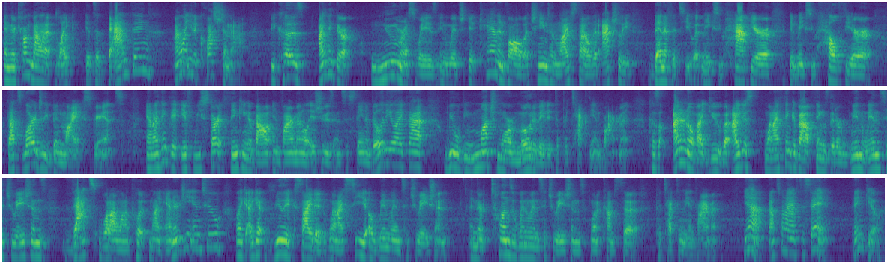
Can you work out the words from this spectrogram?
and they're talking about it like it's a bad thing, I want you to question that. Because I think there are numerous ways in which it can involve a change in lifestyle that actually benefits you. It makes you happier, it makes you healthier. That's largely been my experience. And I think that if we start thinking about environmental issues and sustainability like that, we will be much more motivated to protect the environment. Because I don't know about you, but I just, when I think about things that are win-win situations, that's what I want to put my energy into. Like, I get really excited when I see a win-win situation. And there are tons of win-win situations when it comes to protecting the environment. Yeah, that's what I have to say. Thank you.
